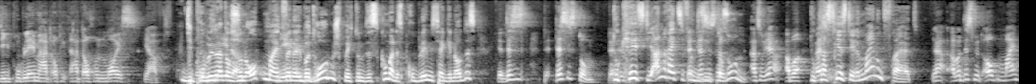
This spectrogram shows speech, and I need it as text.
Die Probleme hat auch, hat auch ein Mois gehabt. Die Probleme hat auch jeder- so ein Open Mind, wenn jeder- er über Drogen spricht. Und das, guck mal, das Problem ist ja genau das. Ja, das ist, das ist dumm. Du killst die Anreize von diesen ist dumm. Personen. Also ja, aber Du kastrierst deren Meinungsfreiheit. Ja, aber das mit Open Mind,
